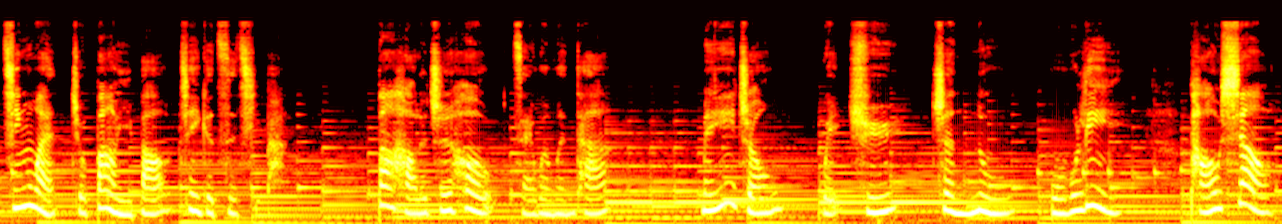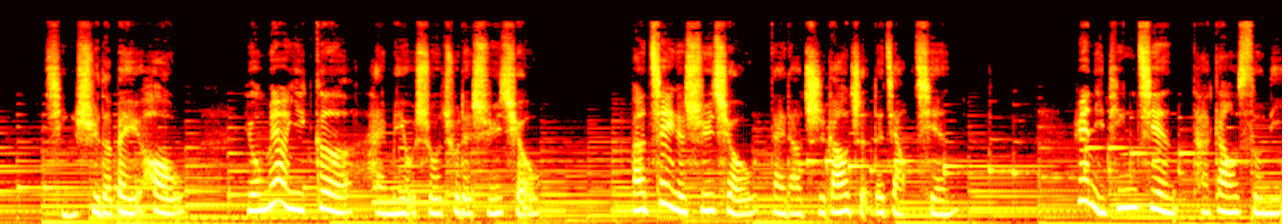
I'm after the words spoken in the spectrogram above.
今晚就抱一抱这个自己吧。抱好了之后，再问问他：每一种委屈、震怒、无力、咆哮情绪的背后，有没有一个还没有说出的需求？把这个需求带到至高者的脚前，愿你听见他告诉你，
